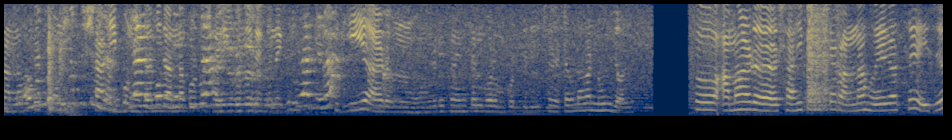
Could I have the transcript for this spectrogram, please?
রান্না করব পনির শাহি পনির আমি রান্না করব শাহি পনির এখানে একটু ঘি আর রিফাইন তেল গরম করতে দিয়েছি আর এটা হলো আমার নুন জল। তো আমার শাহি পনিরটা রান্না হয়ে গেছে এই যে।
